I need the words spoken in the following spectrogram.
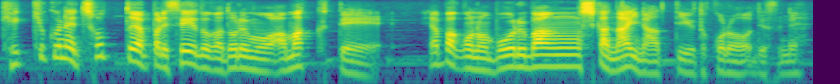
結局ね、ちょっとやっぱり精度がどれも甘くて、やっぱこのボール板しかないなっていうところですね。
